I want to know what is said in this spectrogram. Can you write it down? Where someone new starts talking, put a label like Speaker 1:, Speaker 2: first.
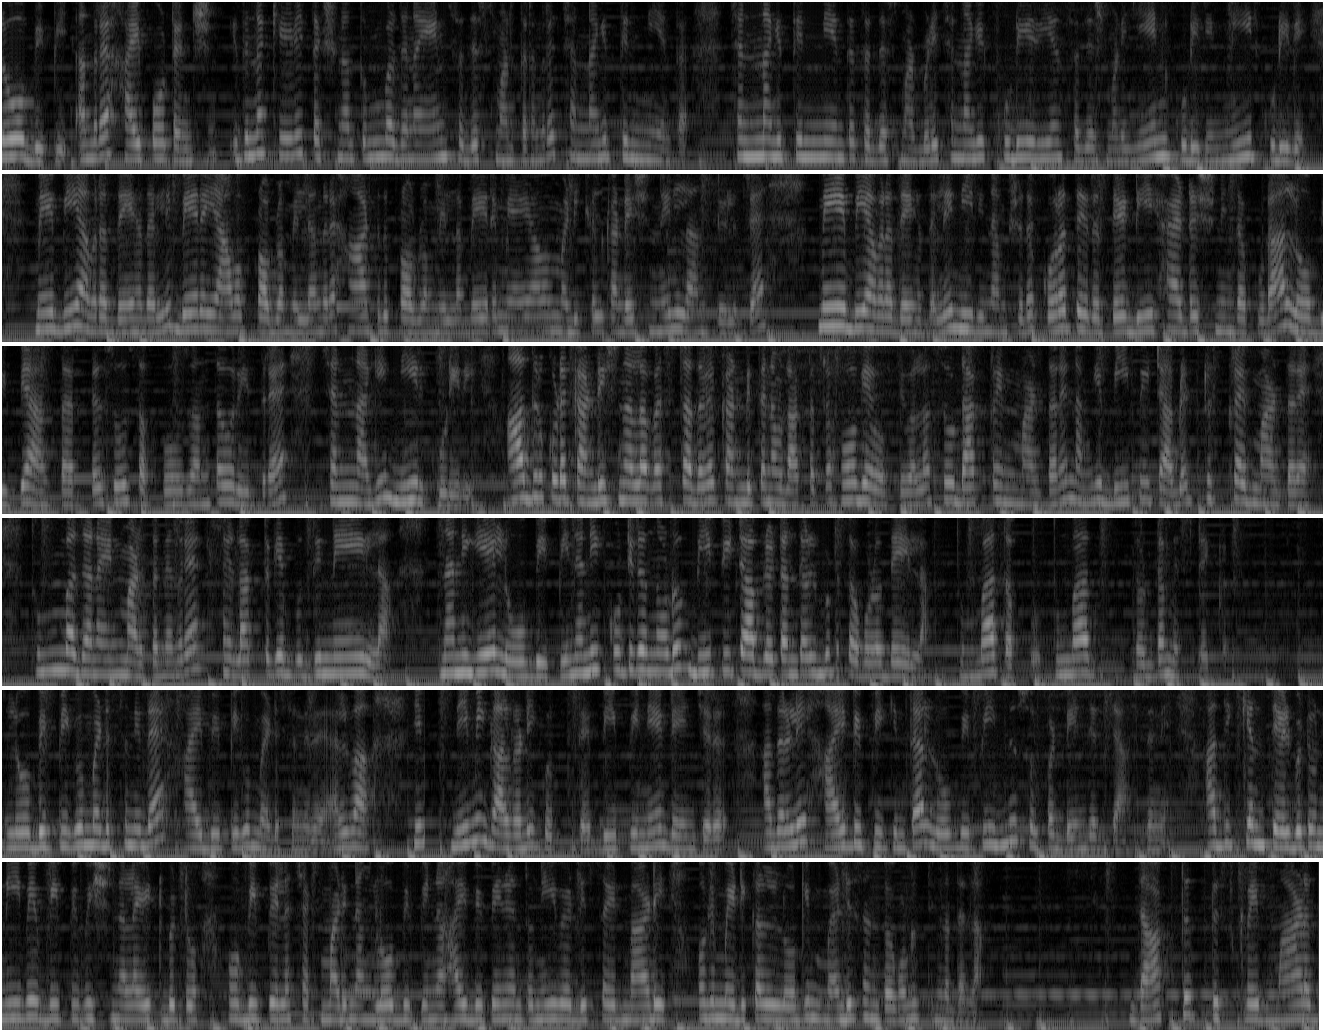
Speaker 1: Low B P ಅಂದರೆ hypotension ಇದನ್ನು ಕೇಳಿದ ತಕ್ಷಣ ತುಂಬ ಜನ ಏನು ಸಜೆಸ್ಟ್ ಮಾಡ್ತಾರೆ ಅಂದರೆ ಚೆನ್ನಾಗಿ ತಿನ್ನಿ ಅಂತ. ಚೆನ್ನಾಗಿ ತಿನ್ನಿ ಅಂತ ಸಜೆಸ್ಟ್ ಮಾಡಬೇಡಿ. ಚೆನ್ನಾಗಿ ಕುಡೀರಿ ಅಂತ ಸಜೆಸ್ಟ್ ಮಾಡಿ. ಏನು ಕುಡೀರಿ? ನೀರು ಕುಡೀರಿ. ಮೇ ಬಿ ಅವರ ದೇಹದಲ್ಲಿ ಬೇರೆ ಯಾವ ಪ್ರಾಬ್ಲಮ್ ಇಲ್ಲ ಅಂದರೆ ಹಾರ್ಟ್ದು ಪ್ರಾಬ್ಲಮ್ ಇಲ್ಲ. ಬೇರೆ ಯಾವ ಮೆಡಿಕಲ್ ಕಂಡೀಷನ್ ಇಲ್ಲ ಅಂತ ಹೇಳಿದ್ರೆ ಮೇ ಬಿ ಅವರ ದೇಹದಲ್ಲಿ ನೀರಿನ ಅಂಶದ ಕೊರತೆ ಇರುತ್ತೆ. ಡಿಹೈಡ್ರೇಷನಿಂದ ಕೂಡ ಲೋ ಬಿ ಪಿ ಆಗ್ತಾ ಇರುತ್ತೆ. ಸೊ ಸಪೋಸ್ ಅಂಥವ್ರು ಇದ್ದರೆ ಚೆನ್ನಾಗಿ ನೀರು ಕುಡೀರಿ. ಆದರೂ ಕೂಡ ಕಂಡೀಷನ್ ಎಲ್ಲ ವೆಸ್ಟ್ ಆದಾಗ ಖಂಡಿತ ನಾವು ಡಾಕ್ಟರ್ ಹತ್ರ ಹೋಗೇ ಹೋಗ್ತೀವಲ್ಲ. ಸೊ ಡಾಕ್ಟರ್ ಏನು ಮಾಡ್ತಾರೆ? ನಮಗೆ ಬಿ ಪಿ ಟ್ಯಾಬ್ಲೆಟ್ ಪ್ರಿಸ್ಕ್ರೈಬ್ ಮಾಡ್ತಾರೆ. ತುಂಬ ಜನ ಏನು ಮಾಡ್ತಾರೆ ಅಂದರೆ ಡಾಕ್ಟರ್ಗೆ ಬುದ್ಧಿನೇ ಇಲ್ಲ ನನಗೆ ಲೋ ಬಿ ಪಿ ನನಗೆ ಕೊಟ್ಟಿರೋದು ನೋಡು ಬಿ ಪಿ ಟ್ಯಾಬ್ಲೆಟ್ ಅಂತ ಹೇಳ್ಬಿಟ್ಟು ತಗೊಳ್ಳೋದೇ ಇಲ್ಲ ತುಂಬ ತಪ್ಪು ತುಂಬ ದೊಡ್ಡ ಮಿಸ್ಟೇಕ್ ಲೋ ಬಿ ಪಿಗೂ ಮೆಡಿಸಿನ್ ಇದೆ ಹೈ ಬಿ ಪಿಗೂ ಮೆಡಿಸಿನ್ ಇದೆ ಅಲ್ವಾ ನಿಮಗೆ ಆಲ್ರೆಡಿ ಗೊತ್ತಿದೆ ಬಿ ಪಿನೇ ಡೇಂಜರ್ ಅದರಲ್ಲಿ ಹೈ ಬಿ ಪಿಗಿಂತ ಲೋ ಬಿ ಪಿ ಇನ್ನೂ ಸ್ವಲ್ಪ ಡೇಂಜರ್ ಜಾಸ್ತಿನೇ ಅದಕ್ಕೆ ಅಂತ ಹೇಳ್ಬಿಟ್ಟು ನೀವೇ ಬಿ ಪಿ ವಿಷನೆಲ್ಲ ಇಟ್ಬಿಟ್ಟು ಓ ಬಿ ಪಿ ಎಲ್ಲ ಚೆಕ್ ಮಾಡಿ ನಂಗೆ ಲೋ ಬಿ ಪಿನ ಹೈ ಬಿ ಪಿನ ಅಂತ ನೀವೇ ಡಿಸೈಡ್ ಮಾಡಿ ಹೋಗಿ ಮೆಡಿಕಲ್ ಹೋಗಿ ಮೆಡಿಸನ್ ತೊಗೊಂಡು ತಿನ್ನೋದಲ್ಲ ಡಾಕ್ಟರ್ ಪ್ರಿಸ್ಕ್ರೈಬ್ ಮಾಡೋದು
